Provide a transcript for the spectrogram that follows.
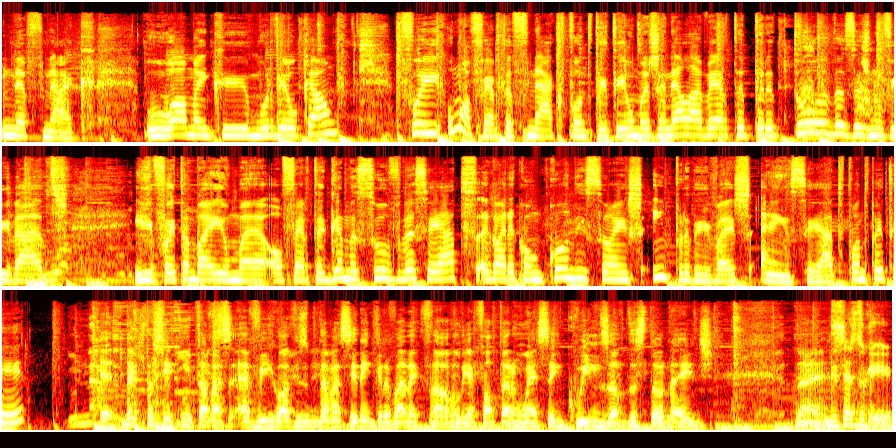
Na FNAC. O Homem que Mordeu o Cão foi uma oferta FNAC.pt, uma janela aberta para todas as novidades. E foi também uma oferta Gama SUV da SEAT, agora com condições imperdíveis em seat.pt. Eh, Bem, parecia que estava a, havia qualquer coisa que estava a ser encravada, que estava ali a faltar um S em Queens of the Stone Age. Não é? Disseste o quê?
